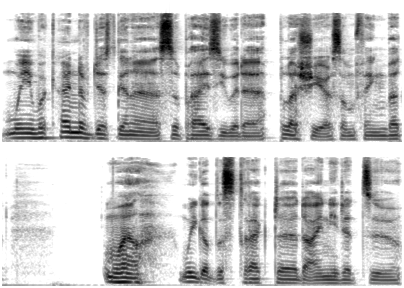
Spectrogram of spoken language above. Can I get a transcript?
we were kind of just gonna surprise you with a plushie or something, but, well, we got distracted. I needed to.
